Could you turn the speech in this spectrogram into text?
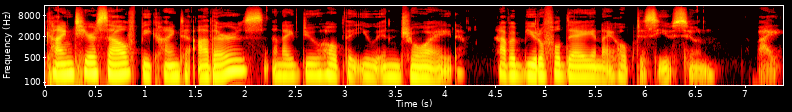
kind to yourself, be kind to others, and I do hope that you enjoyed. Have a beautiful day, and I hope to see you soon. Bye.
